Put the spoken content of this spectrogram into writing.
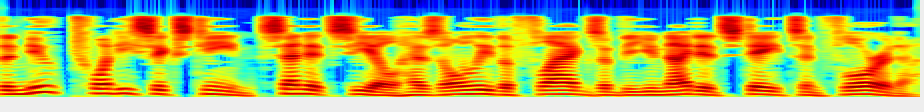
The new 2016 Senate seal has only the flags of the United States and Florida.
